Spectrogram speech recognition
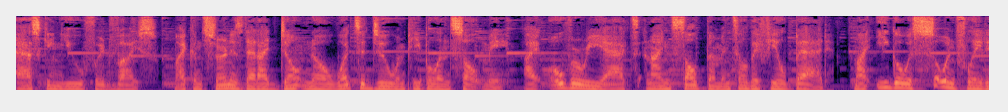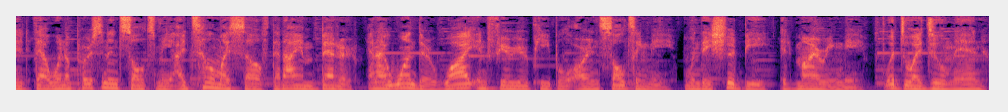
asking you for advice. My concern is that I don't know what to do when people insult me. I overreact and I insult them until they feel bad. My ego is so inflated that when a person insults me, I tell myself that I am better, and I wonder why inferior people are insulting me when they should be admiring me. What do I do, man?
